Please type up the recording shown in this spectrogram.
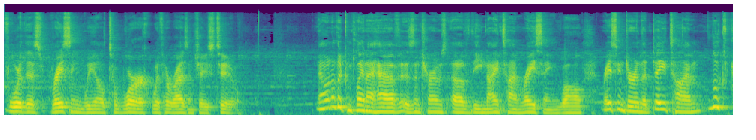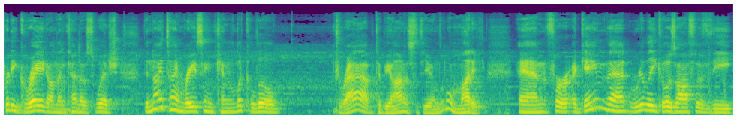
for this racing wheel to work with Horizon Chase 2. Now, another complaint I have is in terms of the nighttime racing. While racing during the daytime looks pretty great on the Nintendo Switch, the nighttime racing can look a little drab, to be honest with you, and a little muddy. And for a game that really goes off of the,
